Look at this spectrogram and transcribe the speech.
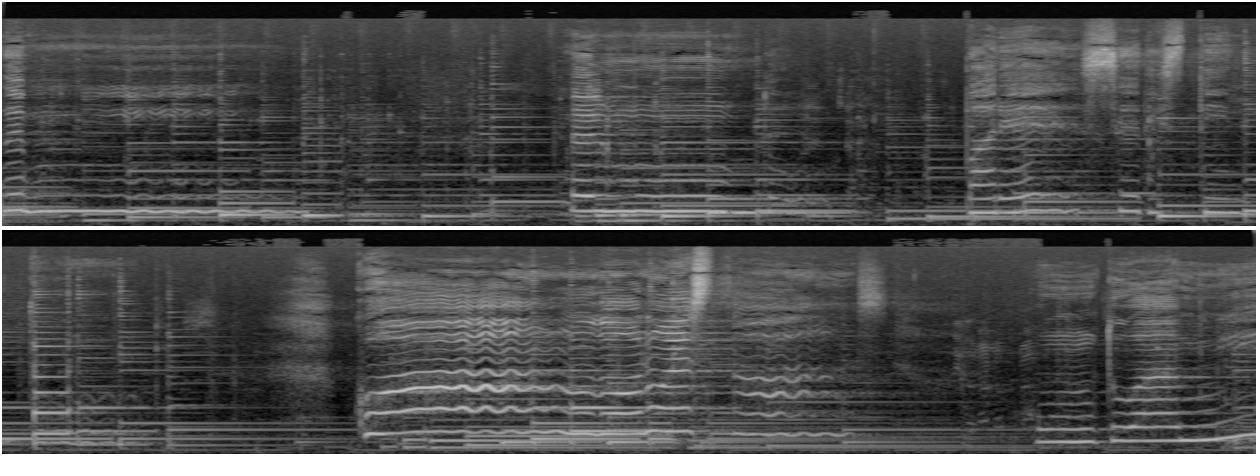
de mí. El mundo parece distinto cuando no estás junto a mí.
